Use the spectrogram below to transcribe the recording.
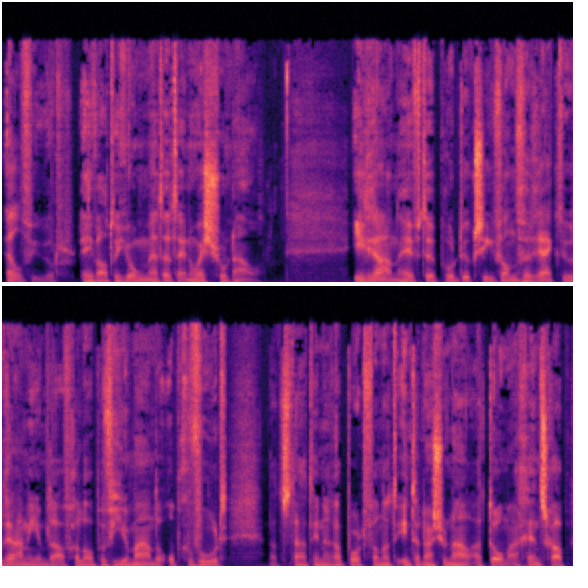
11 uur, Ewout de Jong met het NOS-journaal. Iran heeft de productie van verrijkt uranium de afgelopen vier maanden opgevoerd. Dat staat in een rapport van het Internationaal Atoomagentschap.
